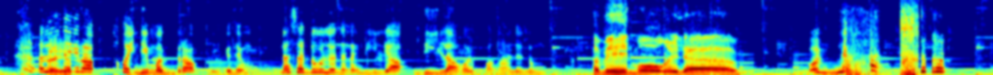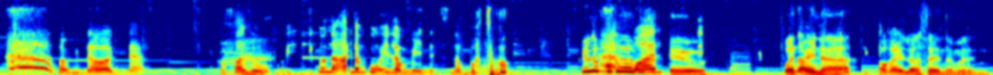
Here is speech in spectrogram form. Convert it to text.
Alam, Ayun. nahirapan ako hindi mag-drop eh. Kasi nasa dulo na ng dila, dila ko yung pangalan ng... Sabihin mo, okay lang. Wag na. wag na, wag na. Kakaloko. Hindi ko na alam kung ilang minutes na ba to. Kailan ba na? One. Tayo? One hour na? Okay lang sa'yo naman.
